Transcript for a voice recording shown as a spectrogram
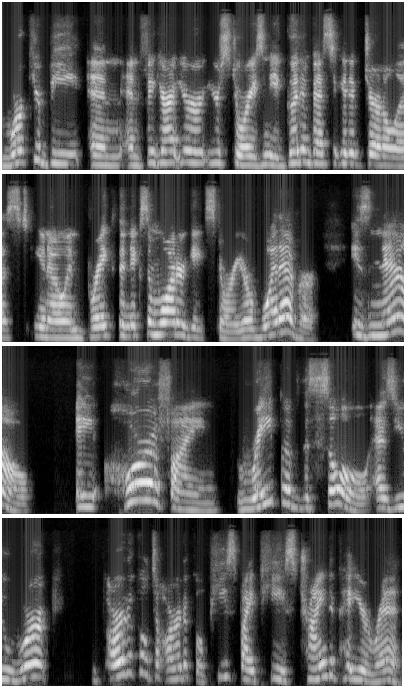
work your beat and and figure out your your stories and be a good investigative journalist you know and break the nixon watergate story or whatever is now a horrifying rape of the soul as you work article to article piece by piece trying to pay your rent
